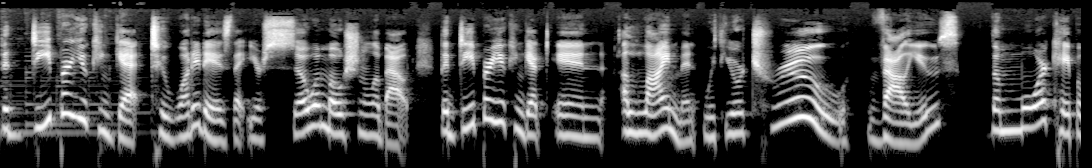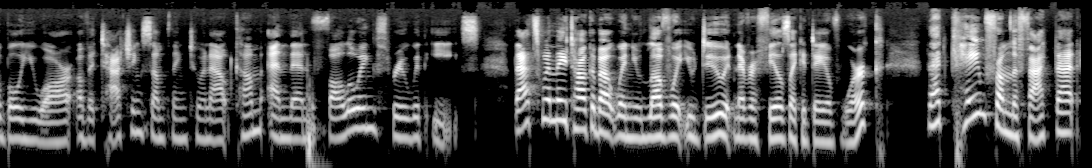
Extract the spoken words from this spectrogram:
the deeper you can get to what it is that you're so emotional about, the deeper you can get in alignment with your true values, the more capable you are of attaching something to an outcome and then following through with ease. That's when they talk about when you love what you do, it never feels like a day of work. That came from the fact that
